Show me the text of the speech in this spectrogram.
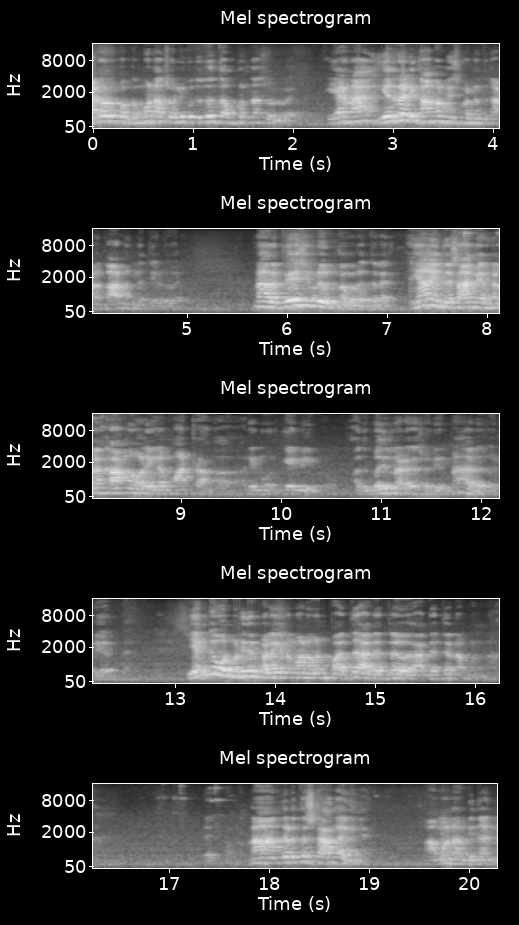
கடவுள் பக்கமோ நான் சொல்லி கொடுத்ததும் தப்புன்னு தான் சொல்லுவேன். ஏன்னா எதிராளி காம்ப்ரமைஸ் பண்ணுறதுக்கான காரணங்களை தேடுவேன். நான் அதை பேசி கூட இருப்பேன் ஒரு இடத்துல. ஏன் இந்த சாமியார்கள்லாம் காம வழியில மாற்றாங்க அப்படின்னு ஒரு கேள்வி இருக்கும். அது பதில் நடக்க சொல்லியிருப்பேன் அதை சொல்லியிருப்பேன். எங்க ஒரு மனிதன் பலகீனமானவன் பார்த்து அதை இடத்துல- அந்த இடத்துல என்ன பண்ணா? நான் அந்த இடத்த ஸ்ட்ராங் ஆகிட்டேன். ஆமா நான் அப்படிதான்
